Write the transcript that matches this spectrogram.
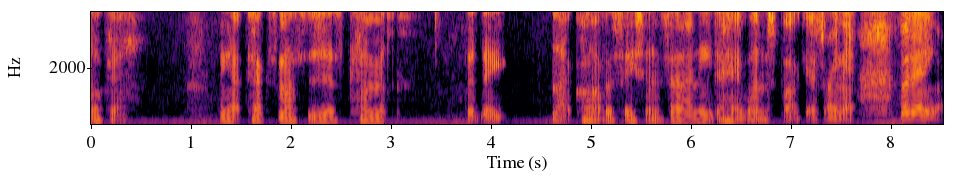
okay. We got text messages coming, but they not conversations that I need to have on this podcast right now. But anyway,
